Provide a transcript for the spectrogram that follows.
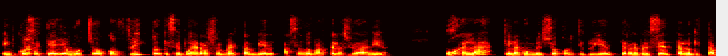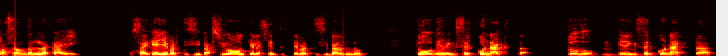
En cosas que haya mucho conflicto que se pueden resolver también haciendo parte de la ciudadanía. Ojalá que la convención constituyente represente lo que está pasando en la calle. O sea, que haya participación, que la gente esté participando. Todo tiene que ser con acta, todo. Tiene que ser con acta,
